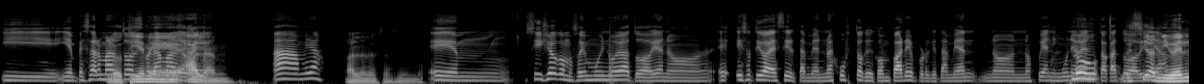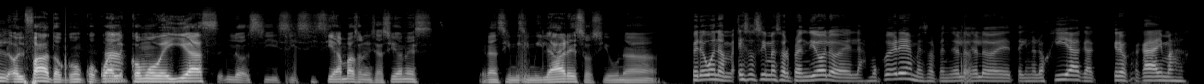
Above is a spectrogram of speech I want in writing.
y, y empecé a armar lo todo el tiene programa de... Alan. Ah, mira. Alan lo está haciendo. Em, sí, yo como soy muy nueva todavía no... e- Eso te iba a decir también, no es justo que compare porque también no, no fui a ningún No, evento acá decía todavía. a nivel olfato, cu- cuál- Ah. cómo veías lo- si, si, si, ambas organizaciones eran sim- similares o si una... Pero bueno, eso sí me sorprendió lo de las mujeres, me sorprendió lo, lo de tecnología, que creo que acá hay más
